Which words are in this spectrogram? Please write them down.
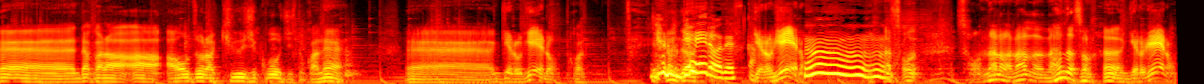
えーだからあー青空球児工事とかね、えーゲロゲーロとかゲロゲロ。ですか。ゲロゲーロ。うんうんうん。あ そそんなのはなんだなんだそのゲロゲロ。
